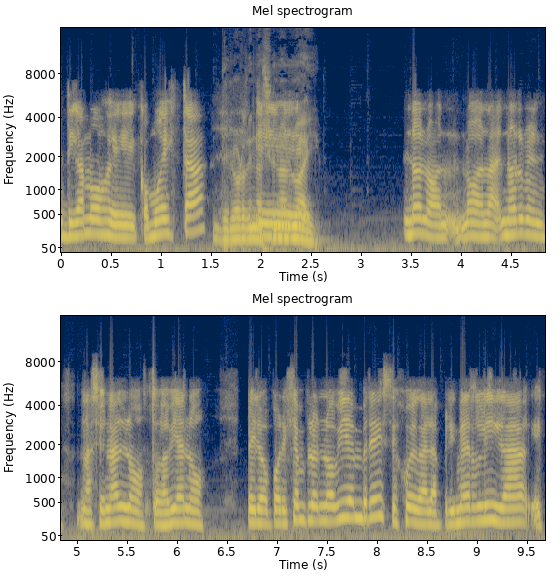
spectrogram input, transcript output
digamos, eh, como esta. Del orden nacional no eh, hay. No, no, no, no, nacional no, todavía no pero por ejemplo en noviembre se juega la primer liga eh,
